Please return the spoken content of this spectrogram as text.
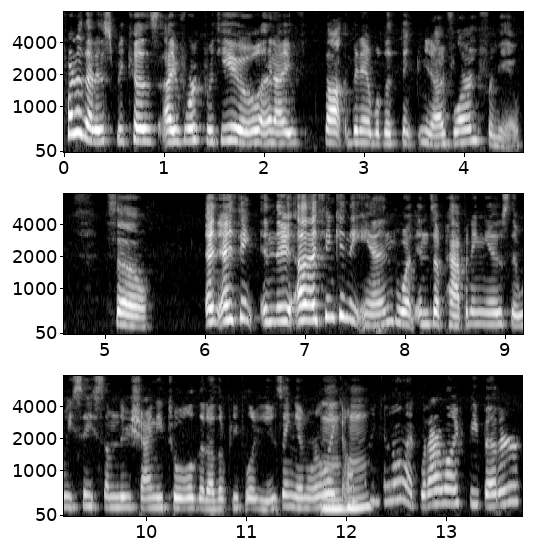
part of that is because I've worked with you and I've thought been able to think, you know, I've learned from you. So, and I think in the I think in the end, what ends up happening is that we see some new shiny tool that other people are using, and we're like, oh Mhm. my god, would our life be better?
